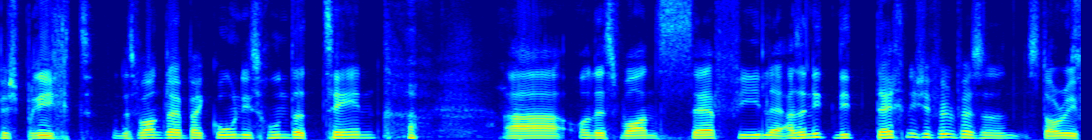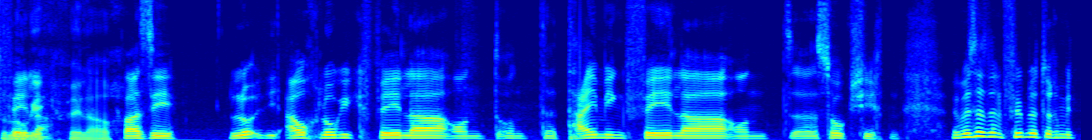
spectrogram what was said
bespricht. Und es waren, glaube ich, bei Goonies 110. äh, und es waren sehr viele, also nicht, nicht technische Filmfehler, sondern Storyfehler. So Logikfehler auch. Quasi lo auch Logikfehler und, und äh, Timingfehler und äh, so Geschichten. Wenn man sich den Film natürlich mit,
